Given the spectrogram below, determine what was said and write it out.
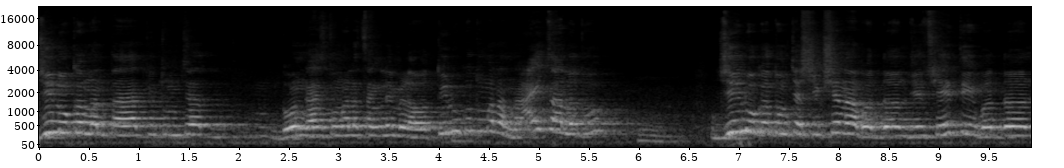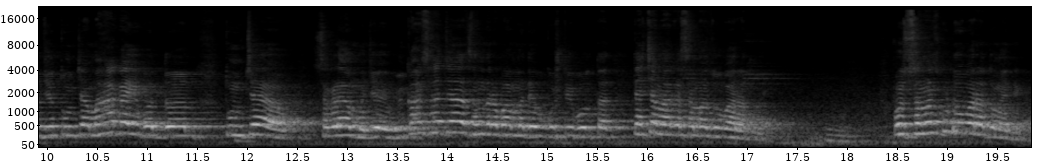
जी लोक म्हणतात की तुमच्या दोन घास तुम्हाला चांगले मिळावं ती लोक तुम्हाला नाही चालत. हो. जी लोक तुमच्या शिक्षणाबद्दल जे शेतीबद्दल जे तुमच्या महागाईबद्दल तुमच्या सगळ्या म्हणजे विकासाच्या संदर्भामध्ये गोष्टी बोलतात त्याच्यामागे समाज उभा राहत. नाही. पण समाज कुठं उभा राहतो माहिती का?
